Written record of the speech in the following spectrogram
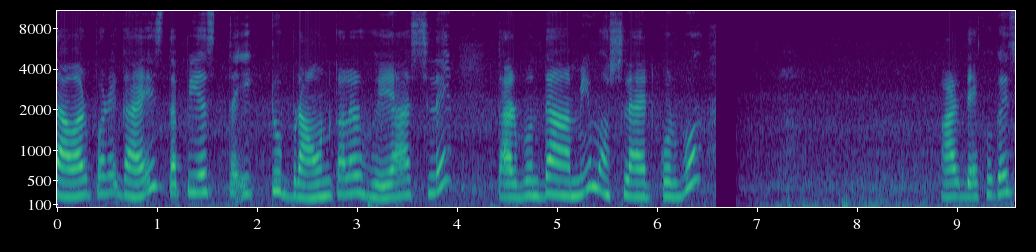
দেওয়ার পরে গাইস তা পেঁয়াজটা একটু ব্রাউন কালার হয়ে আসলে তার মধ্যে আমি মশলা অ্যাড করব। আর দেখো গাইস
